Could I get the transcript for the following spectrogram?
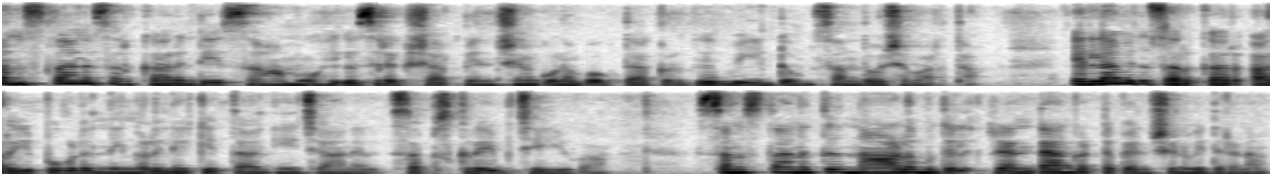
സംസ്ഥാന സർക്കാരിന്റെ സാമൂഹിക സുരക്ഷാ പെൻഷൻ ഗുണഭോക്താക്കൾക്ക് വീണ്ടും സന്തോഷ സന്തോഷവാർത്ത. എല്ലാവിധ സർക്കാർ അറിയിപ്പുകളും നിങ്ങളിലേക്ക് എത്താൻ ഈ ചാനൽ സബ്സ്ക്രൈബ് ചെയ്യുക. സംസ്ഥാനത്ത് നാളെ മുതൽ രണ്ടാം ഘട്ട പെൻഷൻ വിതരണം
